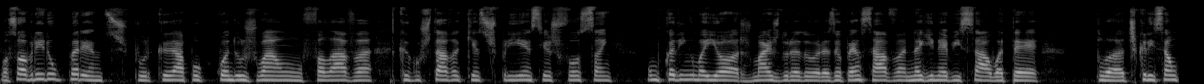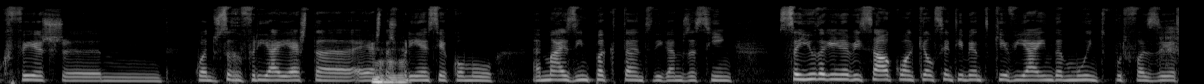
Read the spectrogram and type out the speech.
Vou só abrir um parênteses, porque há pouco, quando o João falava que gostava que as experiências fossem um bocadinho maiores, mais duradouras, eu pensava na Guiné-Bissau até pela descrição que fez um, quando se referia a esta, a esta uhum. experiência como a mais impactante, digamos assim saiu da Guiné-Bissau com aquele sentimento que havia ainda muito por fazer.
